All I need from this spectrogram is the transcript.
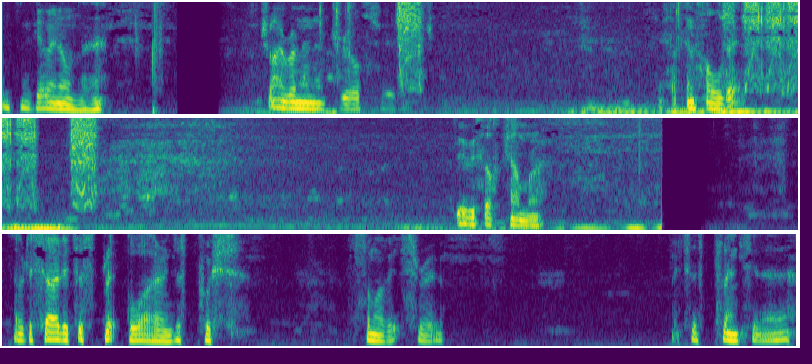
Something going on there. Try running a drill through that. if I can hold it. Do this off camera. So I decided to split the wire and just push some of it through. Which there's plenty there.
